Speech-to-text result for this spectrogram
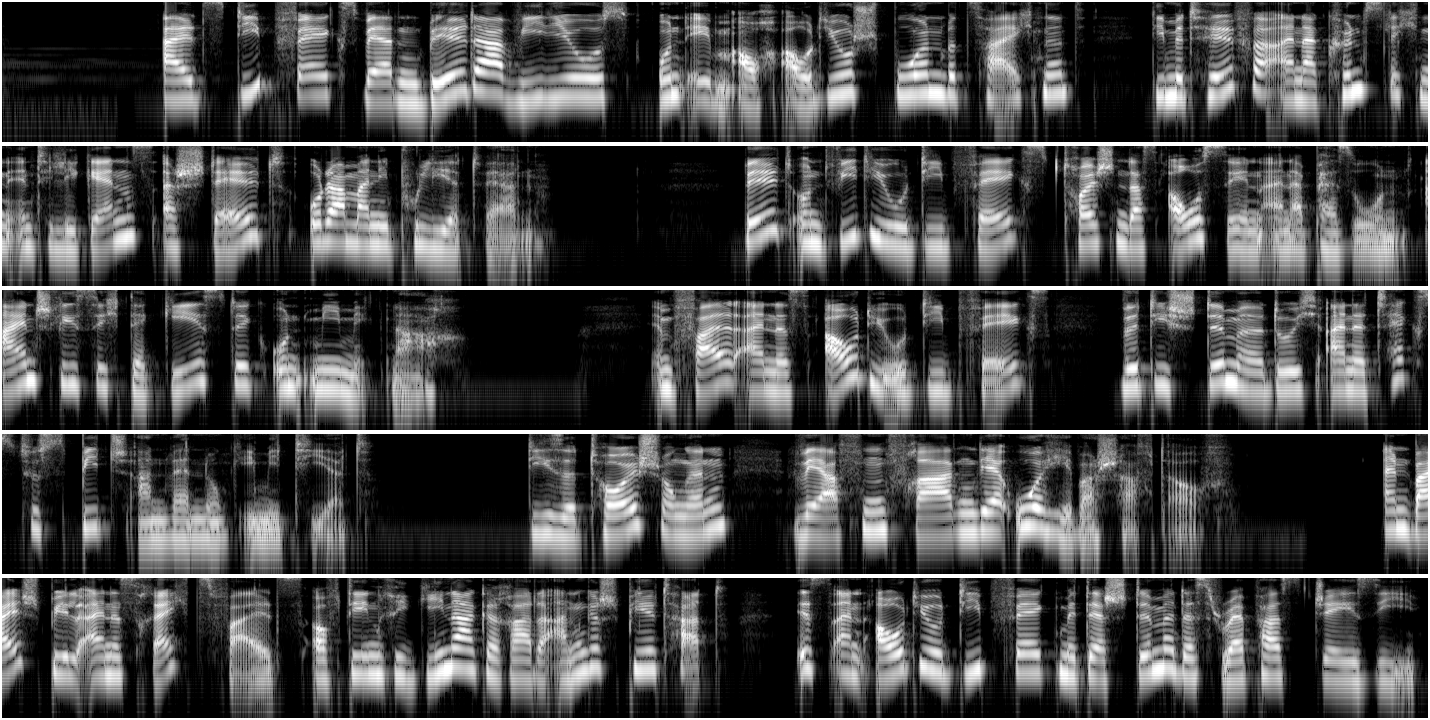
Als Deepfakes werden Bilder, Videos und eben auch Audiospuren bezeichnet, die mit Hilfe einer künstlichen Intelligenz erstellt oder manipuliert werden. Bild- und Video-Deepfakes täuschen das Aussehen einer Person, einschließlich der Gestik und Mimik nach. Im Fall eines Audio-Deepfakes wird die Stimme durch eine Text-to-Speech-Anwendung imitiert. Diese Täuschungen werfen Fragen der Urheberschaft auf. Ein Beispiel eines Rechtsfalls, auf den Regina gerade angespielt hat, ist ein Audio-Deepfake mit der Stimme des Rappers Jay-Z.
